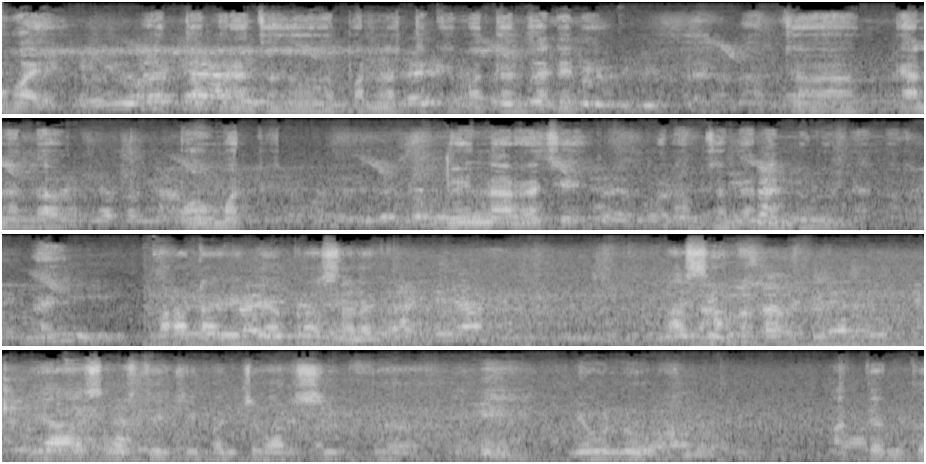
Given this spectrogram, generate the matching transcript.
उभा आहे. आत्तापर्यंत जवळजवळ पन्नास टक्के मतदान झालेले आहे. आमच्या पॅनलला बहुमत मिळणारच आहे पण आमचं पॅनल निवडून आहे. मराठा विद्या प्रसारक नाशिक या संस्थेची पंचवार्षिक अ, निवडणूक अत्यंत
